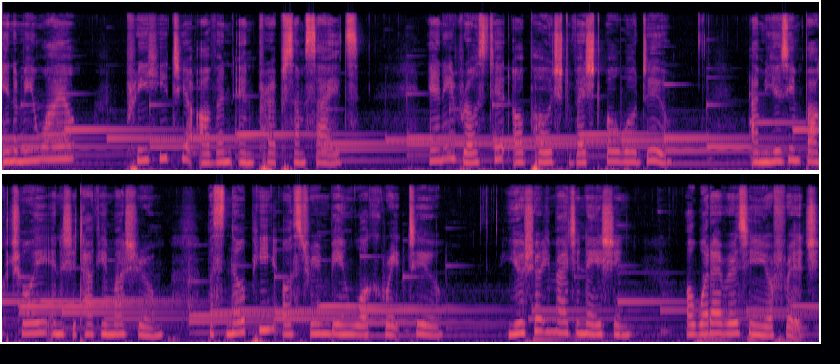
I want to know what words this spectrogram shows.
In the meanwhile, preheat your oven and prep some sides. Any roasted or poached vegetable will do. I'm using bok choy and shiitake mushroom, but snow pea or string bean work great too. Use your imagination or whatever is in your fridge.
